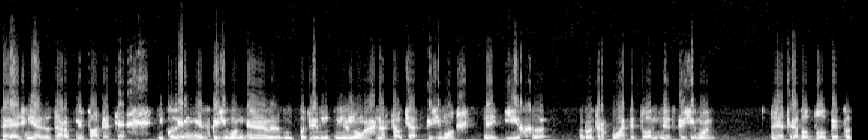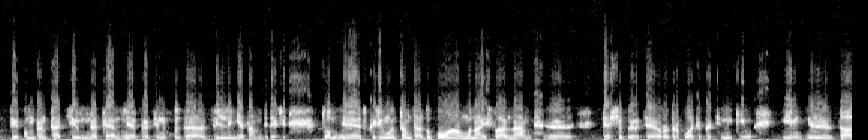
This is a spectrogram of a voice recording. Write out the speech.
збереження заробітної плати. І коли, скажімо, е, потрібно ну настав час, скажімо, їх розрахувати, то скажімо. Треба було виплатити компенсацію на це працівнику за звільнення там від речі. То, скажімо, там та допомога вона йшла на те, щоб це розрахувати працівників і е, за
